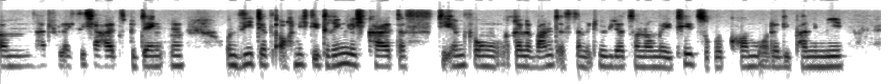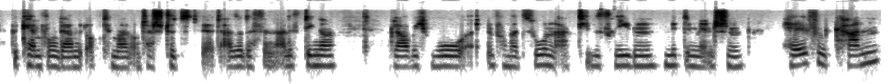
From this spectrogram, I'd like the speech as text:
ähm, hat vielleicht Sicherheitsbedenken und sieht jetzt auch nicht die Dringlichkeit, dass die Impfung relevant ist, damit wir wieder zur Normalität zurückkommen oder die Pandemiebekämpfung damit optimal unterstützt wird. Also das sind alles Dinge, glaube ich, wo Informationen, aktives Reden mit den Menschen helfen kann.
